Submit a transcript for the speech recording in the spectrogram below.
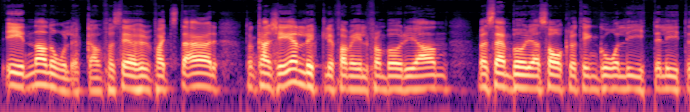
Innan olyckan, för att se hur det faktiskt är. De kanske är en lycklig familj från början men sen börjar saker och ting gå lite, lite,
